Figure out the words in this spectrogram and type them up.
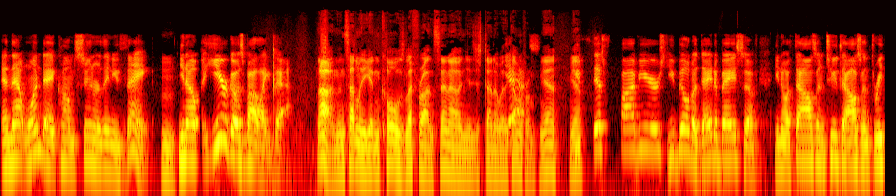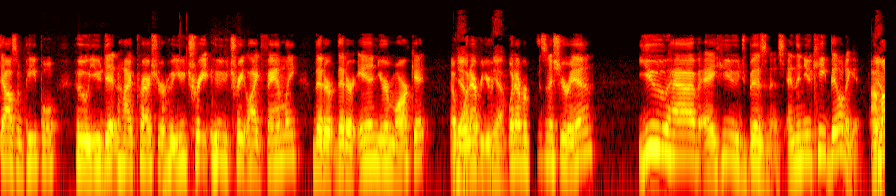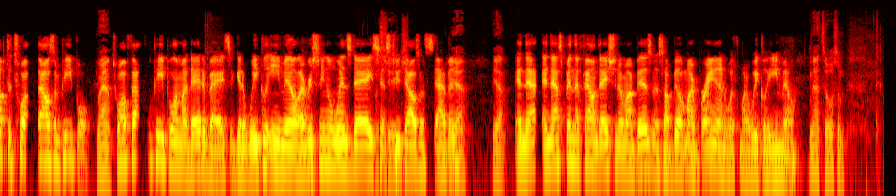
And that one day comes sooner than you think. Hmm. You know, a year goes by like that. Ah, and then suddenly you're getting calls left, right, and center, and you just don't know where they're yes. coming from. Yeah, yeah. You, this five years, you build a database of you know a thousand, two thousand, three thousand people who you didn't high pressure, who you treat who you treat like family that are that are in your market of yeah. whatever you yeah. whatever business you're in you have a huge business and then you keep building it. I'm yeah. up to 12,000 people. Wow. 12,000 people in my database. I get a weekly email every single Wednesday That's since huge. 2007. Yeah. Yeah. And that and that's been the foundation of my business. I built my brand with my weekly email. That's awesome.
